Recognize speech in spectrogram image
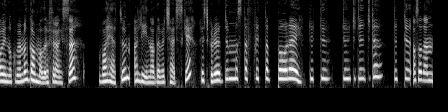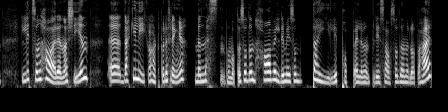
Oi, nå kommer jeg med en gammel referanse. Hva het hun? Alina Devetsjerskij? Husker du? Du måste flytta på deg Du, du, du, du, du, du, Altså den litt sånn harde energien. Eh, det er ikke like hardt på refrenget, men nesten, på en måte. Så den har veldig mye sånn deilig pop-elementer i seg også, denne låta her.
